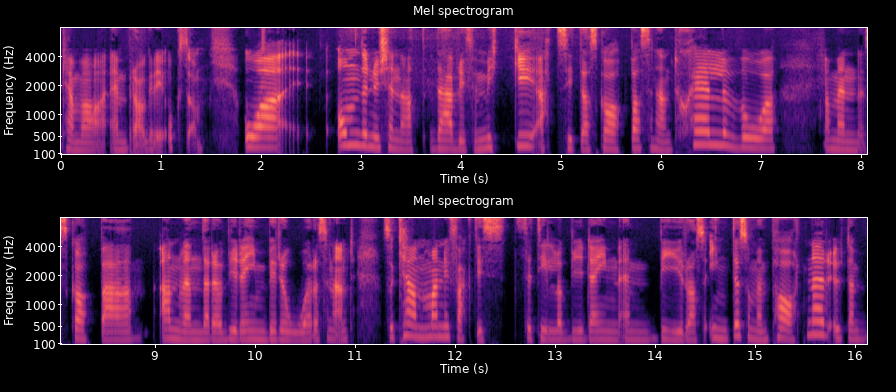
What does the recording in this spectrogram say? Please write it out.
Kan vara en bra grej också. Och om du nu känner att det här blir för mycket, att sitta och skapa sånt här själv och ja, men, skapa användare och bjuda in byråer och sånt, så kan man ju faktiskt se till att bjuda in en byrå, alltså inte som en partner, utan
